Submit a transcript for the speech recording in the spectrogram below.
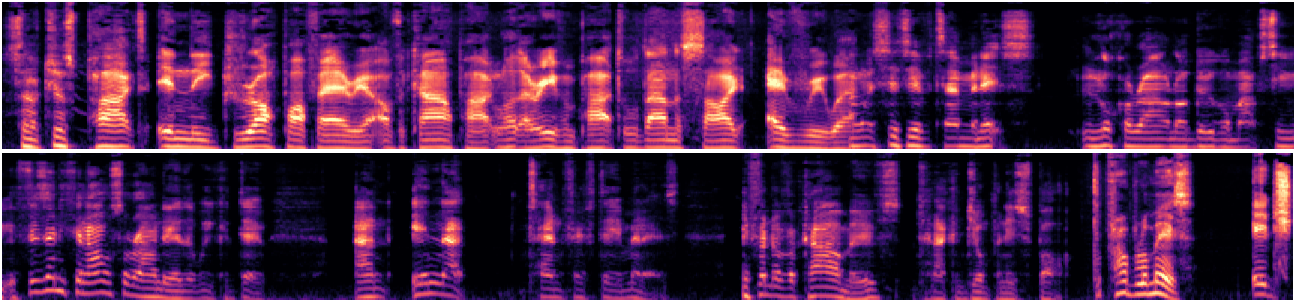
So I've just parked in the drop-off area of the car park. Look, they're even parked all down the side everywhere. I'm going to sit here for 10 minutes, look around on Google Maps, see if there's anything else around here that we could do. And in that 10, 15 minutes, if another car moves, then I can jump in his spot. The problem is, it's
